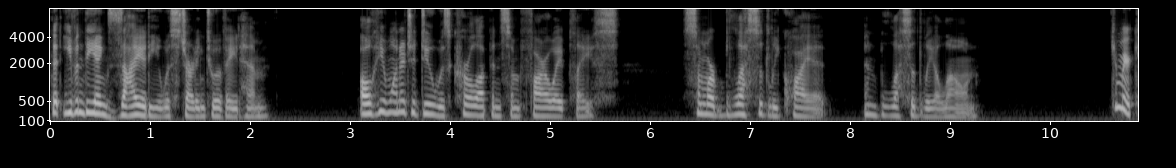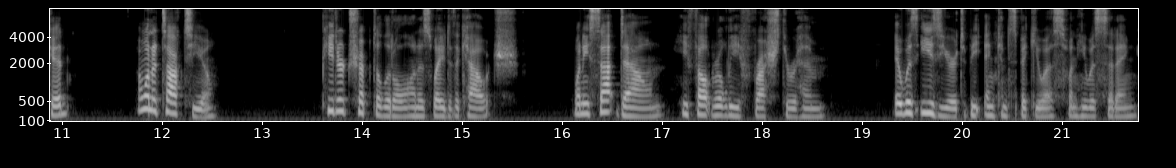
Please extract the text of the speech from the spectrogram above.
that even the anxiety was starting to evade him. All he wanted to do was curl up in some faraway place, somewhere blessedly quiet and blessedly alone. Come here, kid. I want to talk to you. Peter tripped a little on his way to the couch. When he sat down, he felt relief rush through him. It was easier to be inconspicuous when he was sitting.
